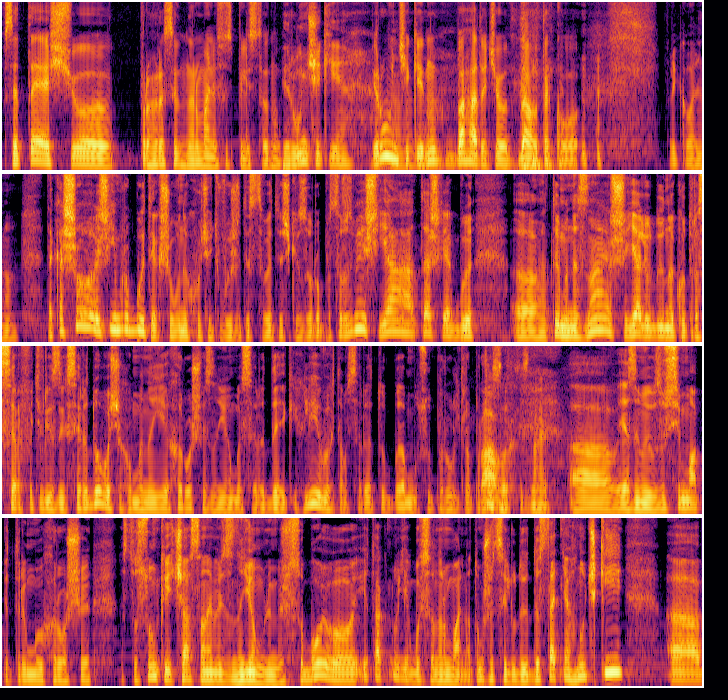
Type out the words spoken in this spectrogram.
все те, що прогресивне нормальне суспільство. Ну, Пірунчики. Пірунчики, ну багато чого да, такого. Прикольно. Так а що ж їм робити, якщо вони хочуть вижити з своєї точки зору? Просто розумієш, я теж якби е, ти мене знаєш, я людина, котра серфить в різних середовищах. У мене є хороший знайомий серед деяких лівих, там серед там, супер-ультраправих. Знаю. Е, я з ними з усіма підтримую хороші стосунки і часто навіть знайомлю між собою. І так, ну якби все нормально. Тому що це люди достатньо гнучкі. Е,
